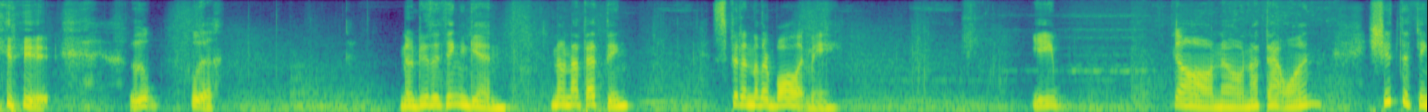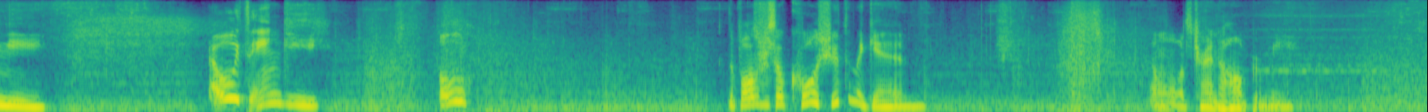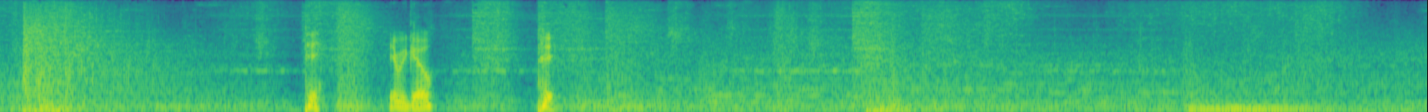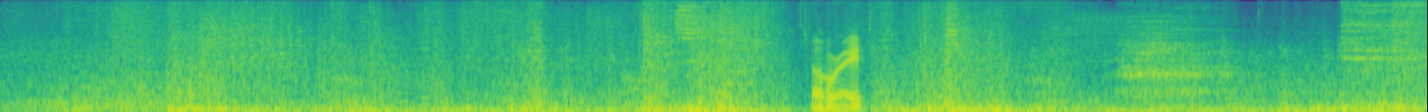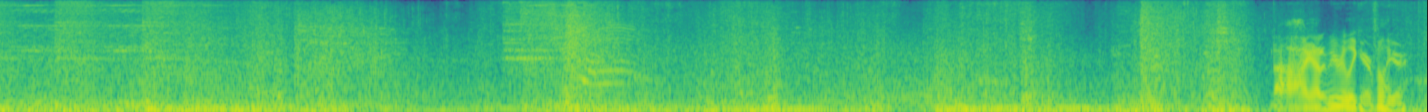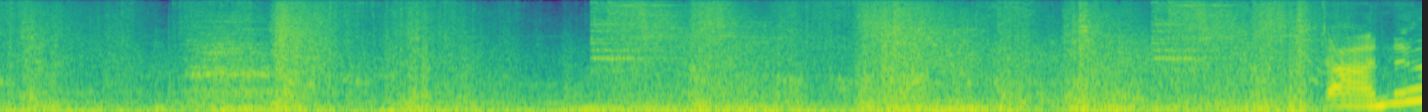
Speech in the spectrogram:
It. No, do the thing again. No, not that thing. Spit another ball at me. Yeep. Oh, no, not that one. Shoot the thingy. Oh, it's Angie. Oh. The balls are so cool. Shoot them again. Oh, it's trying to humper me. There we go. Pih. Oh, right. Gotta be really careful here. Ah, no!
